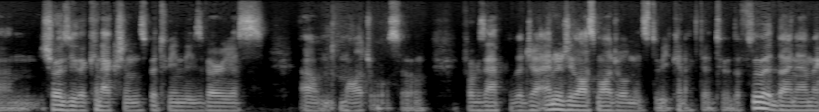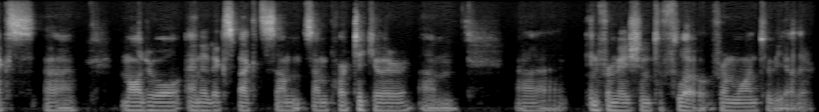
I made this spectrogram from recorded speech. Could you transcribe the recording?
um, shows you the connections between these various um, modules. So for example, the jet energy loss module needs to be connected to the fluid dynamics uh, module, and it expects some, some particular um, uh, information to flow from one to the other.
